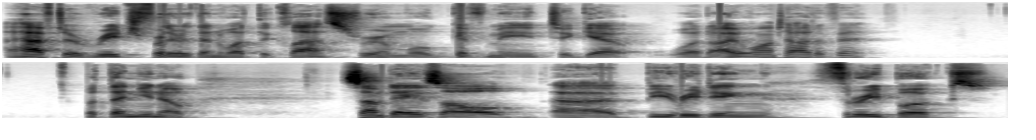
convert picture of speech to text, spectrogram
I have to reach further than what the classroom will give me to get what I want out of it. But then you know, some days I'll uh, be reading three books,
